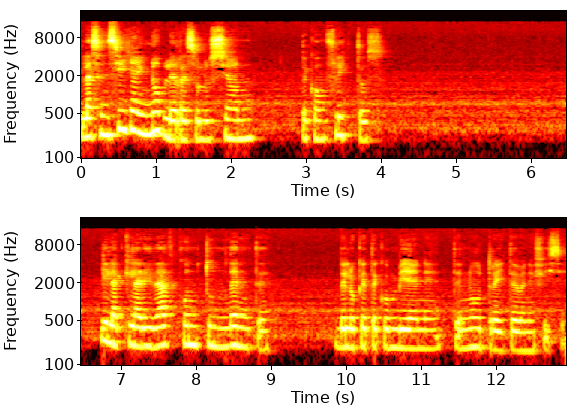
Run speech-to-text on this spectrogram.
la sencilla y noble resolución de conflictos y la claridad contundente de lo que te conviene, te nutre y te beneficia.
